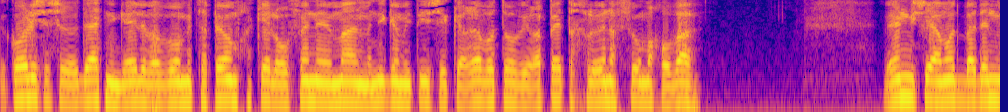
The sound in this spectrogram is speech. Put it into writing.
וכל איש אשר יודע את נגעי לבבו, מצפה ומחכה לרופא נאמן, מנהיג אמיתי, שיקרב אותו וירפא תחלואי נפשו ומכאוביו. ואין מי שיעמוד בעדנו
